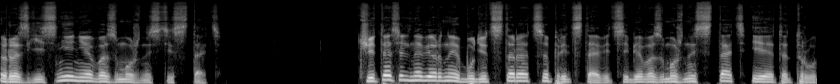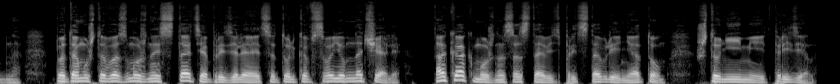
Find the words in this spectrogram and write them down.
Разъяснение возможности стать. Читатель, наверное, будет стараться представить себе возможность стать, и это трудно, потому что возможность стать определяется только в своем начале. А как можно составить представление о том, что не имеет предела?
